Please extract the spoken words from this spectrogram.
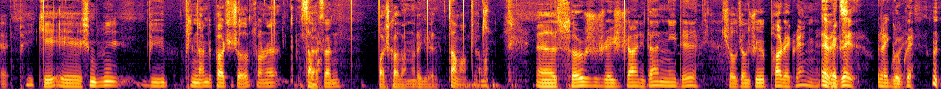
Evet. Peki e, şimdi bir, bir filmden bir parça çalalım sonra tamam. istersen başka alanlara girelim. Tamam peki. Tamam. Ee, Serge Reggiani'den neydi? Çalacağım Je pas regret mi? Evet. Regret. Regret.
